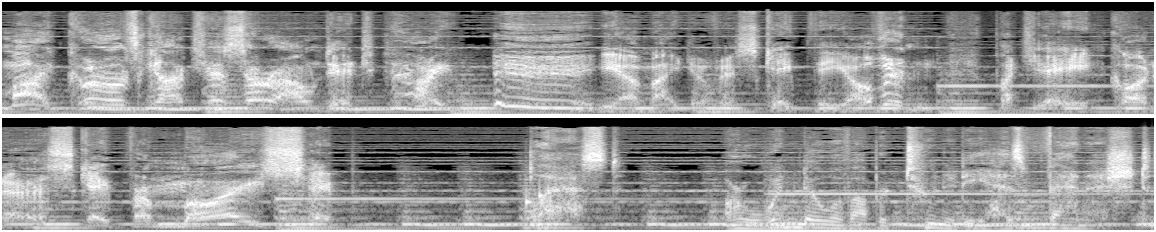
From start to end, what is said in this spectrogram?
My crew's got you surrounded. I, you might have escaped the oven, but you ain't gonna escape from my ship. Blast. Our window of opportunity has vanished.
